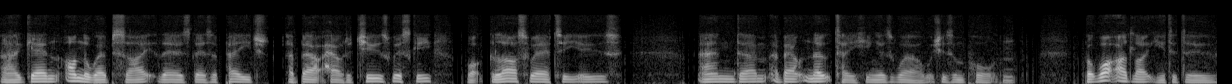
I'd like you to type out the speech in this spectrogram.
Uh, again, on the website, there's there's a page about how to choose whiskey, what glassware to use, and um, about note taking as well, which is important. But what I'd like you to do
